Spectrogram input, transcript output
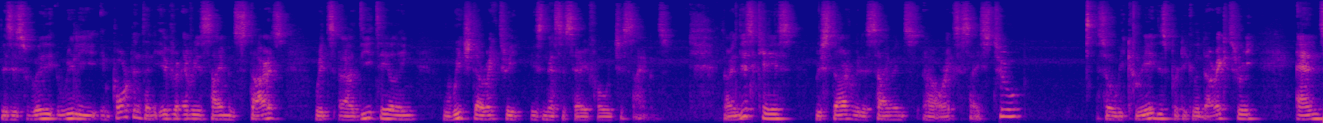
This is really, really important and every, every assignment starts with uh, detailing which directory is necessary for which assignment. Now in this case, we start with assignment uh, or exercise 2. So we create this particular directory and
